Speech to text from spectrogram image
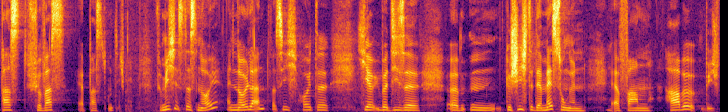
passt, für was er passt. Und ich, für mich ist das neu, ein Neuland, was ich heute hier über diese äh, Geschichte der Messungen erfahren habe, ich,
